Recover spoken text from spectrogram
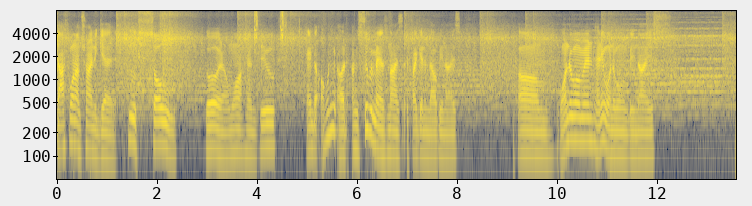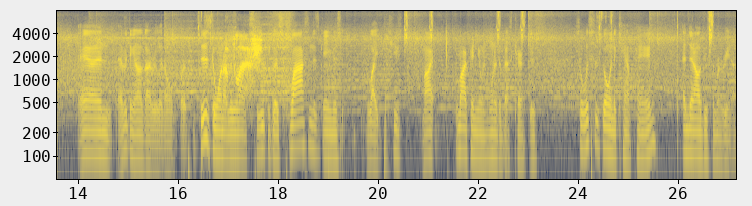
that's what I'm trying to get. He looks so good. I want him too. And the only other, I mean, Superman's nice. If I get him, that would be nice. Um, Wonder Woman, any Wonder Woman would be nice. And everything else, I really don't. But this is the one I really want to too because Flash in this game is like he's my, for my opinion, one of the best characters. So let's just go into campaign, and then I'll do some arena.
